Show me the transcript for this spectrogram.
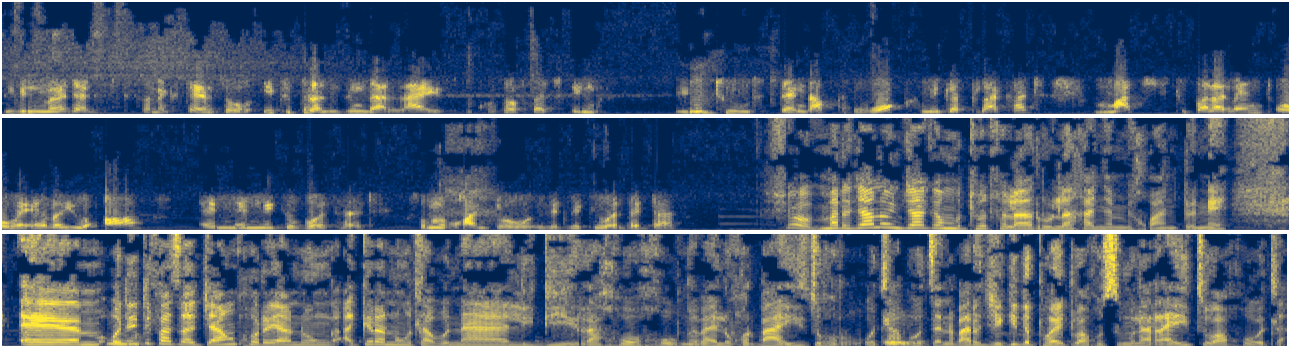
even murdered to some extent. So if people are losing their lives because of such things, you need to stand up, walk, make a placard, march to parliament or wherever you are, and, and make your voice heard. So Mekwanto is exactly what that does. Sure mare jaanong jaaka motho o tlhola a rulaganya megwanto ne? Um o netefatsa jang gore yaanong a ke ranong o tla bona le dira go gongwe ba e leng gore ba itse gore o tla bo tsena ba re jeki the point wa go simola re a itse wa go tla.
